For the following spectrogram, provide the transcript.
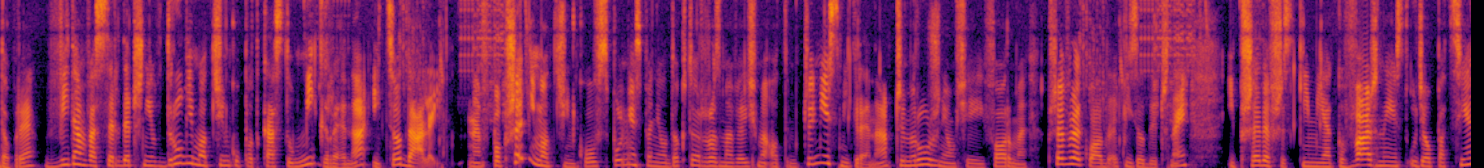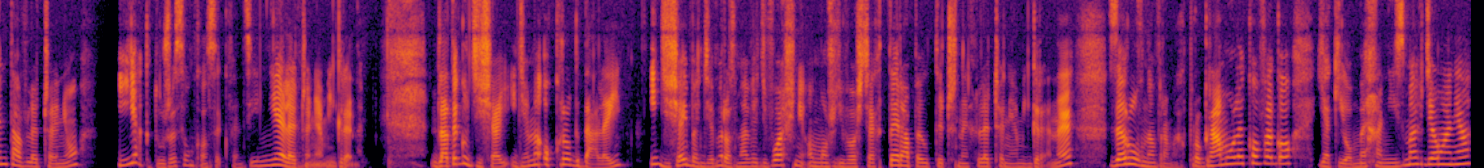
dobry, witam Was serdecznie w drugim odcinku podcastu Migrena i co dalej. W poprzednim odcinku wspólnie z panią doktor rozmawialiśmy o tym, czym jest migrena, czym różnią się jej formy przewlekła od epizodycznej i przede wszystkim jak ważny jest udział pacjenta w leczeniu i jak duże są konsekwencje nieleczenia migreny. Dlatego dzisiaj idziemy o krok dalej i dzisiaj będziemy rozmawiać właśnie o możliwościach terapeutycznych leczenia migreny, zarówno w ramach programu lekowego, jak i o mechanizmach działania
